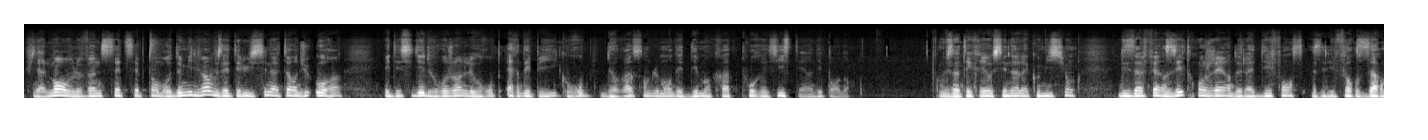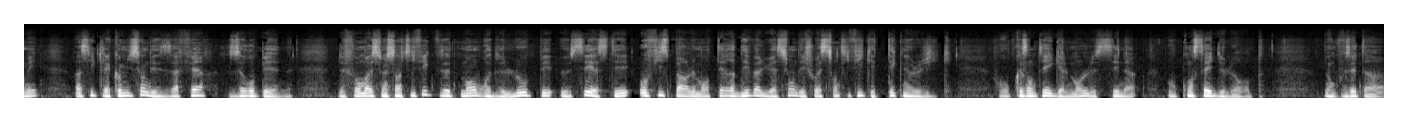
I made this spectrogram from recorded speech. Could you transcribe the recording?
Finalement, le 27 septembre 2020, vous êtes élu sénateur du Haut-Rhin et décidé de rejoindre le groupe RDPI, groupe de rassemblement des démocrates progressistes et indépendants. Vous intégrez au Sénat la commission des affaires étrangères, de la défense et des forces armées, ainsi que la commission des affaires européennes. De formation scientifique, vous êtes membre de l'OPECST, Office parlementaire d'évaluation des choix scientifiques et technologiques. Vous représentez également le Sénat au Conseil de l'Europe. Donc vous êtes un,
